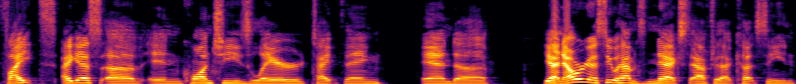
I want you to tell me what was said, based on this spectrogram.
fight, I guess, uh, in Quan Chi's lair type thing. And, uh, yeah, now we're gonna see what happens next after that cutscene.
